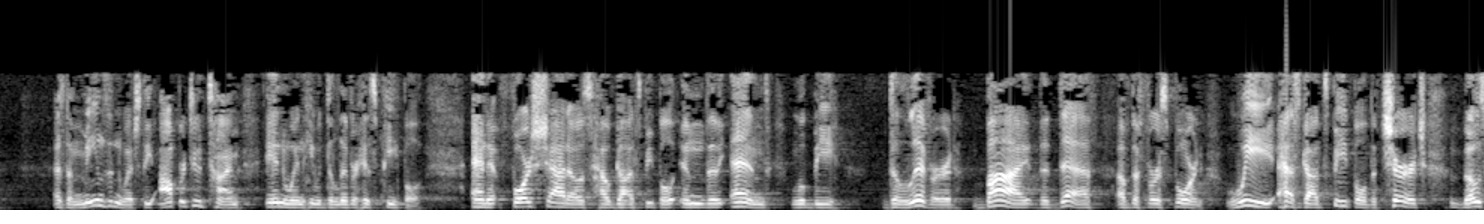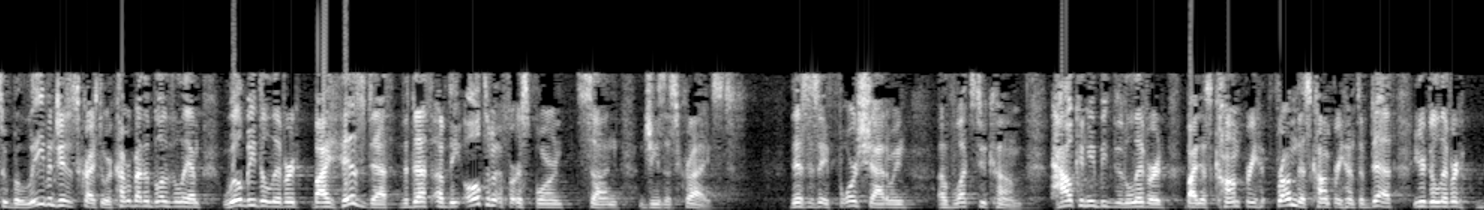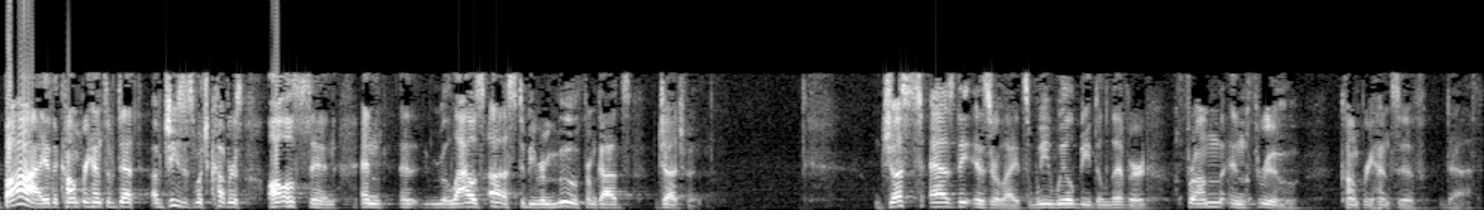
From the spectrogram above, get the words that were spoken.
as the means in which, the opportune time in when he would deliver his people. And it foreshadows how God's people in the end will be delivered by the death of the firstborn. We, as God's people, the church, those who believe in Jesus Christ, who are covered by the blood of the Lamb, will be delivered by his death, the death of the ultimate firstborn Son, Jesus Christ. This is a foreshadowing of what's to come. How can you be delivered by this compre- from this comprehensive death? You're delivered by the comprehensive death of Jesus, which covers all sin and uh, allows us to be removed from God's judgment. Just as the Israelites, we will be delivered from and through comprehensive death.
